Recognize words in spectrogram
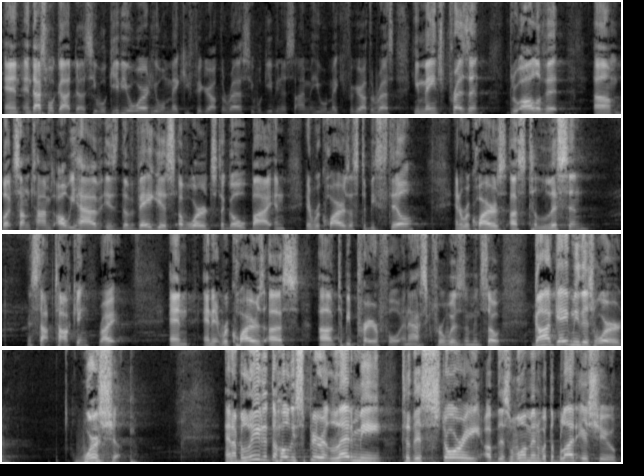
And, and that's what God does. He will give you a word. He will make you figure out the rest. He will give you an assignment. He will make you figure out the rest. He remains present through all of it. Um, but sometimes all we have is the vaguest of words to go by, and it requires us to be still and it requires us to listen and stop talking, right? And, and it requires us uh, to be prayerful and ask for wisdom. And so God gave me this word, worship. And I believe that the Holy Spirit led me to this story of this woman with the blood issue.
